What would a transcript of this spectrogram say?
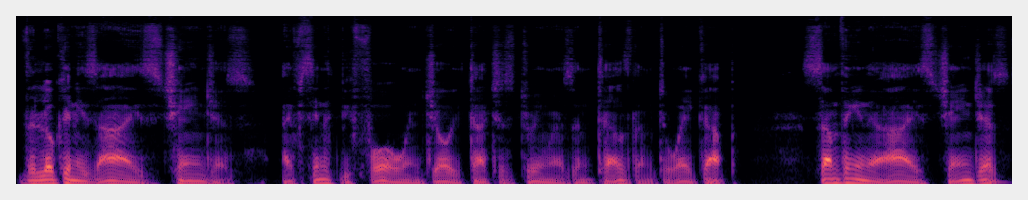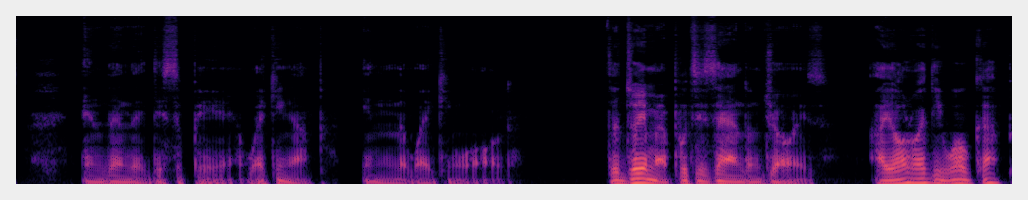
The look in his eyes changes. I've seen it before when Joey touches dreamers and tells them to wake up. Something in their eyes changes, and then they disappear, waking up in the waking world. The dreamer puts his hand on Joy's. I already woke up.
